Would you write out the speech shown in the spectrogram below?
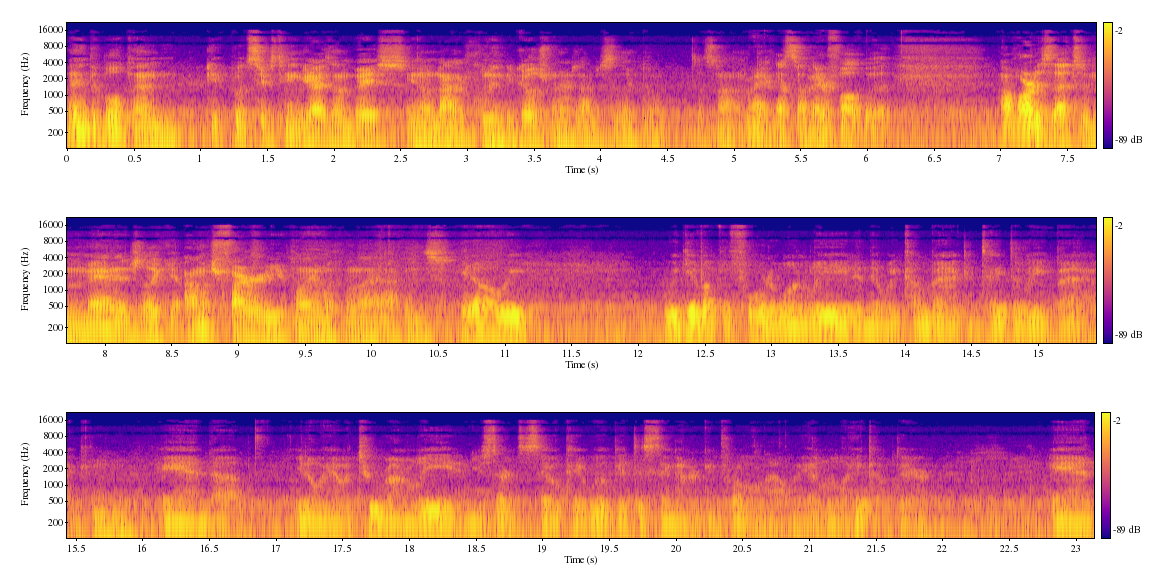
I think the bullpen get, put 16 guys on base. You know, not including the ghost runners. Obviously, like don't, that's not Right. that's not their fault. But how hard is that to manage? Like, how much fire are you playing with when that happens? You know, we we give up a four to one lead, and then we come back and take the lead back. Mm-hmm. and uh, you know we have a two-run lead, and you start to say, okay, we'll get this thing under control now. We had a little hiccup there, and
